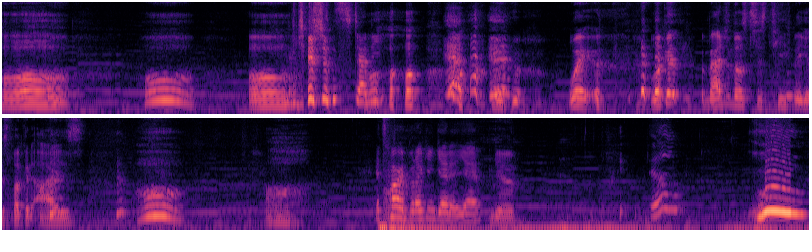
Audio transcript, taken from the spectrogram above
Oh. Oh. Oh. Magician's study. Wait, look at. Imagine those his teeth being his fucking eyes. Oh. Oh. It's hard, but I can get it. Yeah. Yeah. Ew. Woo.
